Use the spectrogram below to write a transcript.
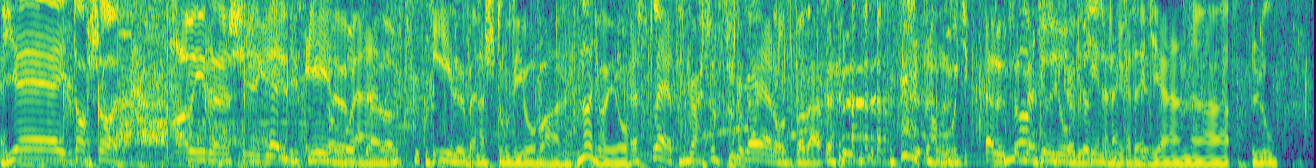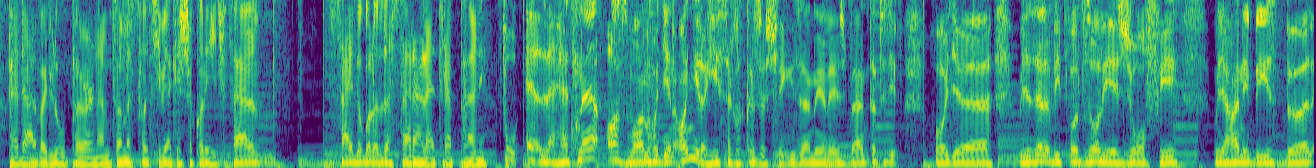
Jéj, tapsod! A mindenség. Élőben, Bocsánat. élőben a stúdióban. Nagyon jó. Ezt lehet, hogy másodszor már elrontanám. Amúgy először nem nagyon jó, sikerült. Kéne neked egy ilyen uh, loop pedál, vagy looper, nem tudom ezt hogy hívják, és akkor így fel szájdobolod, aztán rá lehet reppelni. Fú, lehetne, az van, hogy én annyira hiszek a közösségi zenélésben, tehát hogy, hogy ugye az előbb itt volt Zoli és Zsófi, ugye a Honey Beastből,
